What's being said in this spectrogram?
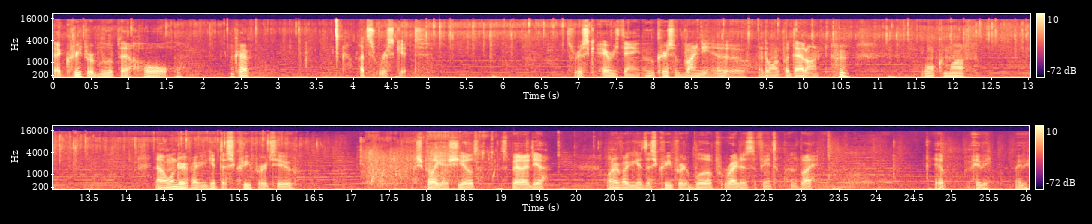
that creeper blew up that hole. Okay. Let's risk it. Let's risk everything. Ooh, curse of binding. Uh oh. I don't want to put that on. Won't come off. Now I wonder if I could get this creeper to... I should probably get a shield. That's a bad idea. I wonder if I could get this creeper to blow up right as the phantom comes by. Yep, maybe, maybe.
